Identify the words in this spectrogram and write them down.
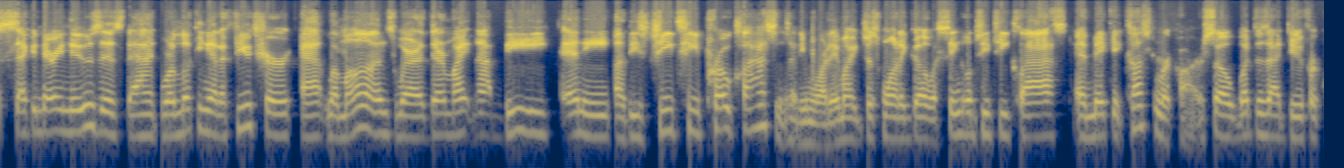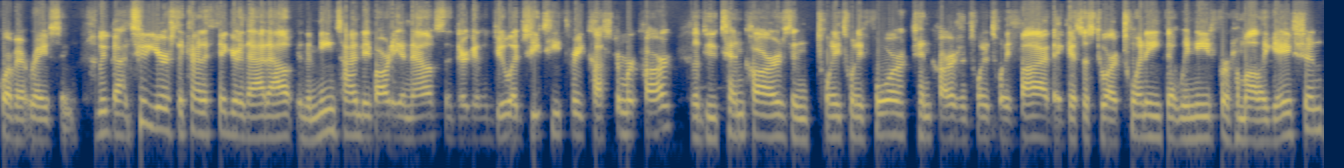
Secondary news is that we're looking at a future at Le Mans where there might not be any of these GT Pro classes anymore. They might just want to go a single GT class and make it customer cars. So, what does that do for Corvette racing? We've got two years to kind of figure that out. In the meantime, they've already announced that they're going to do a GT3 customer car. They'll do 10 cars in 2024, 10 cars in 2025. That gets us to our 20 that we need for homologation.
